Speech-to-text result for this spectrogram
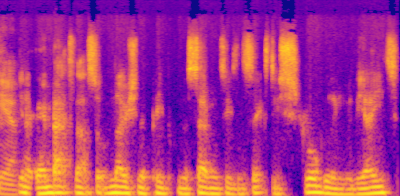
Yeah. you know, going back to that sort of notion of people from the 70s and 60s struggling with the 80s.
